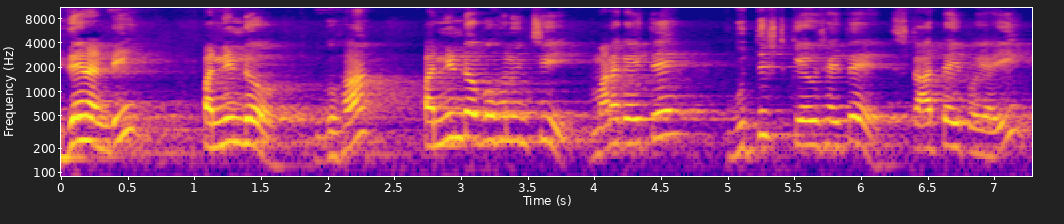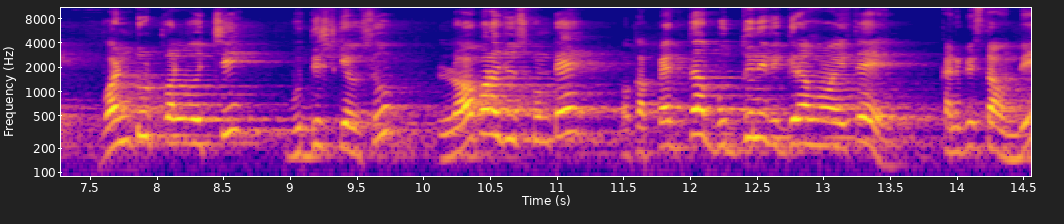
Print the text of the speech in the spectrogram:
ఇదేనండి పన్నెండో గుహ. పన్నెండో గుహ నుంచి మనకైతే బుద్ధిస్ట్ కేవ్స్ అయితే స్టార్ట్ అయిపోయాయి. వన్ టు ట్వెల్వ్ వచ్చి బుద్ధిస్ట్ కేవ్స్. లోపల చూసుకుంటే ఒక పెద్ద బుద్ధుని విగ్రహం అయితే కనిపిస్తూ ఉంది.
